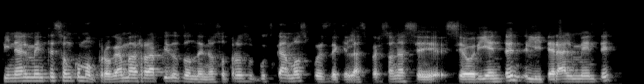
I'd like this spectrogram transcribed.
finalmente son como programas rápidos donde nosotros buscamos pues de que las personas se, se orienten literalmente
